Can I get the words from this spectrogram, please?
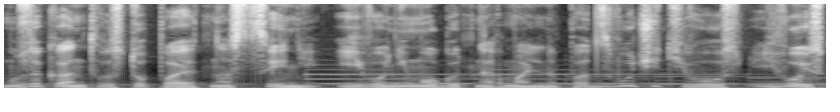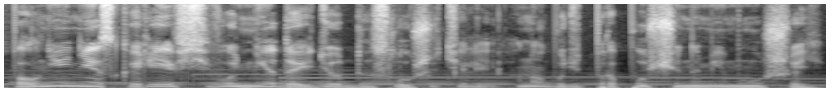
музыкант выступает на сцене и его не могут нормально подзвучить, его, его исполнение, скорее всего, не дойдет до слушателей. Оно будет пропущено мимо ушей.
